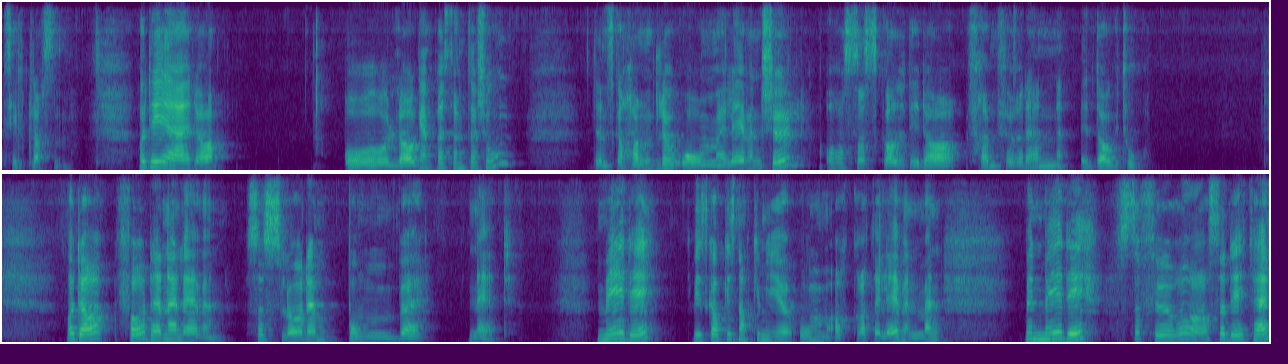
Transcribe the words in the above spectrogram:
til klassen. Og det er da å lage en presentasjon. Den skal handle om eleven sjøl, og så skal de da fremføre den dag to. Og da for denne eleven så slår det en bombe ned. Med det Vi skal ikke snakke mye om akkurat eleven, men, men med det så fører altså det til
